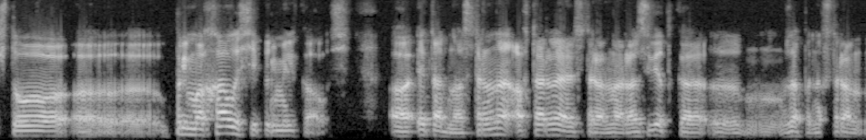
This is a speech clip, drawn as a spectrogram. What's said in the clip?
что э, примахалось и примелькалось. А, это одна сторона. А вторая сторона – разведка э, западных стран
